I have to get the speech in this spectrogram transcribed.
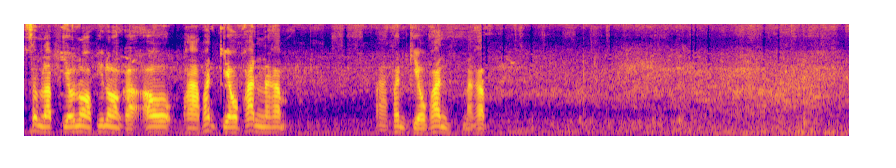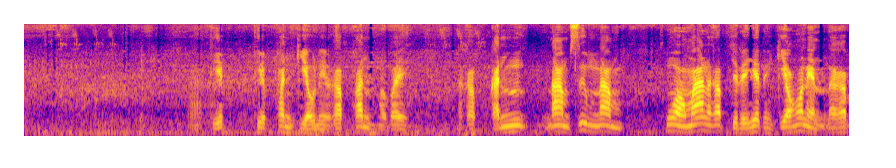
ครับสำหรับเกี่ยวนอกพี่น้องก็เอาผ่าพันเกี่ยวพันนะครับผ่าพันเกี่ยวพันนะครับเทียบเทียบพันเกี่ยวนี่นะครับพันเข้าไปนะครับ กันน้ำซึมน้ำห่วงมานะครับ จะได้เฮ็ดให้เกี่ยวเขาแน่นนะครับ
